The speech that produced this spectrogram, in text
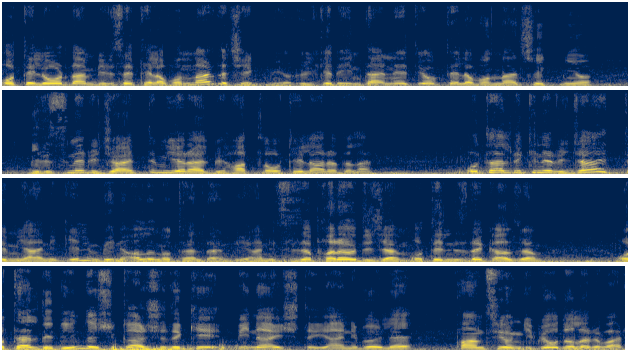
oteli oradan birisi telefonlar da çekmiyor. Ülkede internet yok, telefonlar çekmiyor. Birisine rica ettim yerel bir hatla oteli aradılar. Oteldekine rica ettim yani gelin beni alın otelden diye. Hani size para ödeyeceğim, otelinizde kalacağım. Otel dediğim de şu karşıdaki bina işte. Yani böyle pansiyon gibi odaları var.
